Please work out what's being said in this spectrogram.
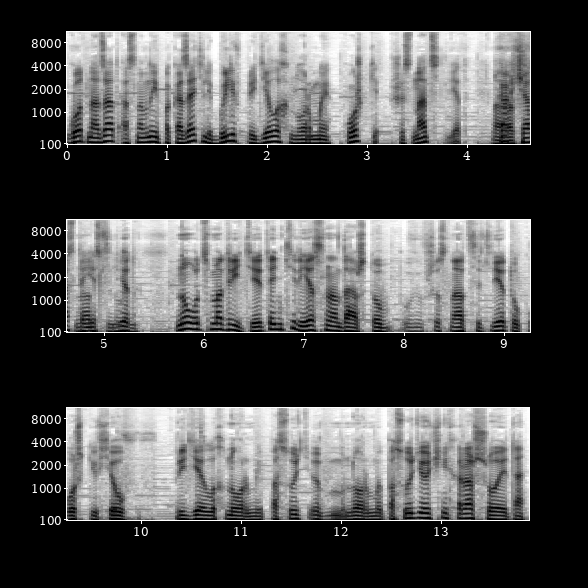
Год назад основные показатели были в пределах нормы. Кошке 16 лет. Как а, часто, если лет? нужно? Ну вот смотрите, это интересно, да, что в 16 лет у кошки все пределах нормы, по сути, э, нормы, по сути, очень хорошо это.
